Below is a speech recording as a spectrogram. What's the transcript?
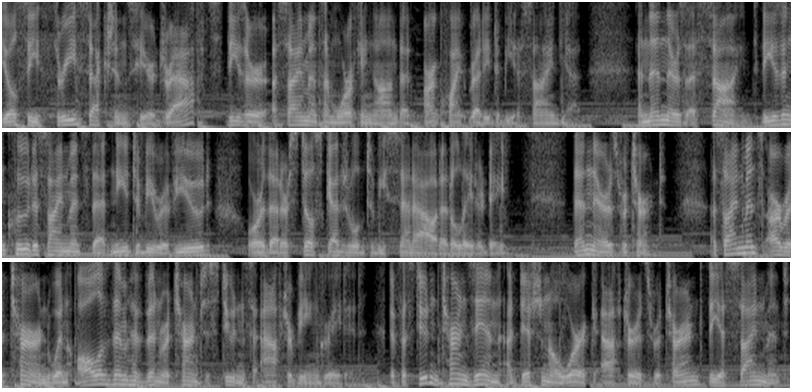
You'll see three sections here. Drafts, these are assignments I'm working on that aren't quite ready to be assigned yet. And then there's assigned. These include assignments that need to be reviewed or that are still scheduled to be sent out at a later date. Then there's returned. Assignments are returned when all of them have been returned to students after being graded. If a student turns in additional work after it's returned, the assignment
